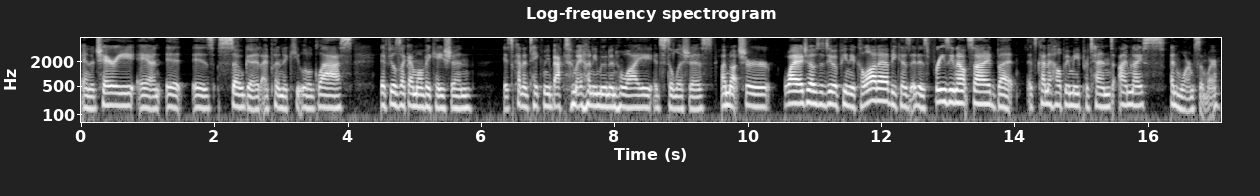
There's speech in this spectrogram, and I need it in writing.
and a cherry, and it is so good. I put in a cute little glass. It feels like I'm on vacation. It's kind of taking me back to my honeymoon in Hawaii. It's delicious. I'm not sure why I chose to do a pina colada because it is freezing outside, but it's kind of helping me pretend I'm nice and warm somewhere.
